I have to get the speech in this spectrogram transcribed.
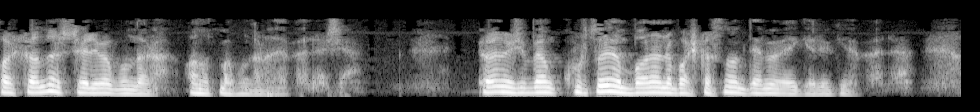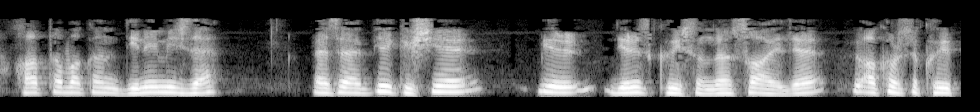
Başkalarına söylemek bunları. Anlatmak bunları da böylece. Önce ben kurtulayım bana ne başkasından dememeye gerekiyor böyle. Hatta bakın dinimizde mesela bir kişi bir deniz kıyısında, sahilde, bir akarsu kıyı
